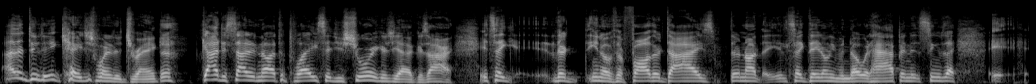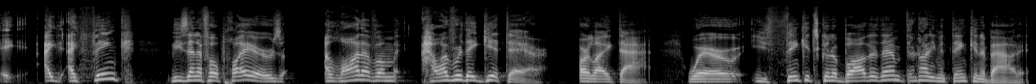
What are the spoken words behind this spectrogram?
Other dude didn't care, just wanted to drink. Guy decided not to play. He said, "You sure?" He goes, "Yeah." Because all right, it's like they're you know if their father dies, they're not. It's like they don't even know what happened. It seems like it, it, I I think these NFL players, a lot of them, however they get there, are like that, where you think it's going to bother them, they're not even thinking about it.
